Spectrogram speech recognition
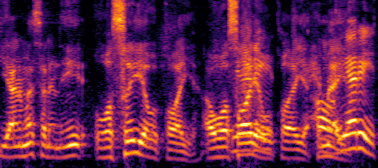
يعني مثلا إيه وصية وقائيه أو وصايا. وقائيه آه حماية. يا ريت.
